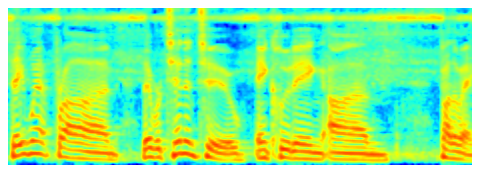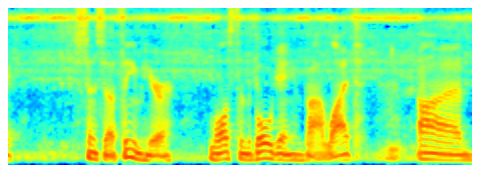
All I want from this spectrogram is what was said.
they went from they were ten and two, including um, by the way, since a theme here, lost in the bowl game by a lot. Um,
